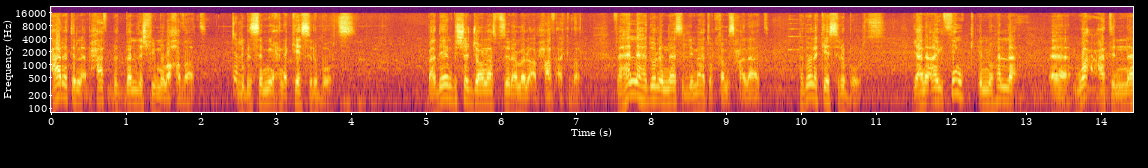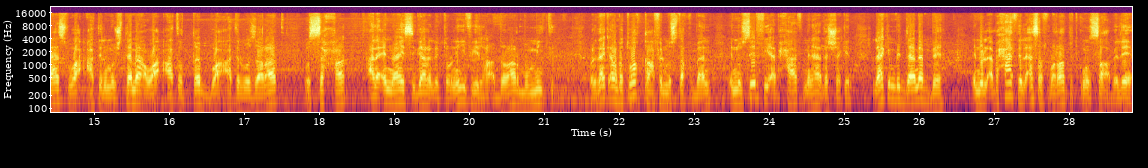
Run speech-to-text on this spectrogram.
عادة الأبحاث بتبلش في ملاحظات. طبعا. اللي بنسميه إحنا case reports بعدين بيشجعوا الناس بصيروا يعملوا أبحاث أكبر. فهلا هدول الناس اللي ماتوا الخمس حالات هدول case reports يعني I think إنه هلا آه وعت الناس وعت المجتمع وعت الطب وعت الوزارات والصحة على إنه هاي السيجارة الإلكترونية في لها أضرار مميتة. ولذلك أنا بتوقع في المستقبل إنه يصير في أبحاث من هذا الشكل. لكن بدي أنبه إنه الأبحاث للأسف مرات بتكون صعبة. ليه؟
